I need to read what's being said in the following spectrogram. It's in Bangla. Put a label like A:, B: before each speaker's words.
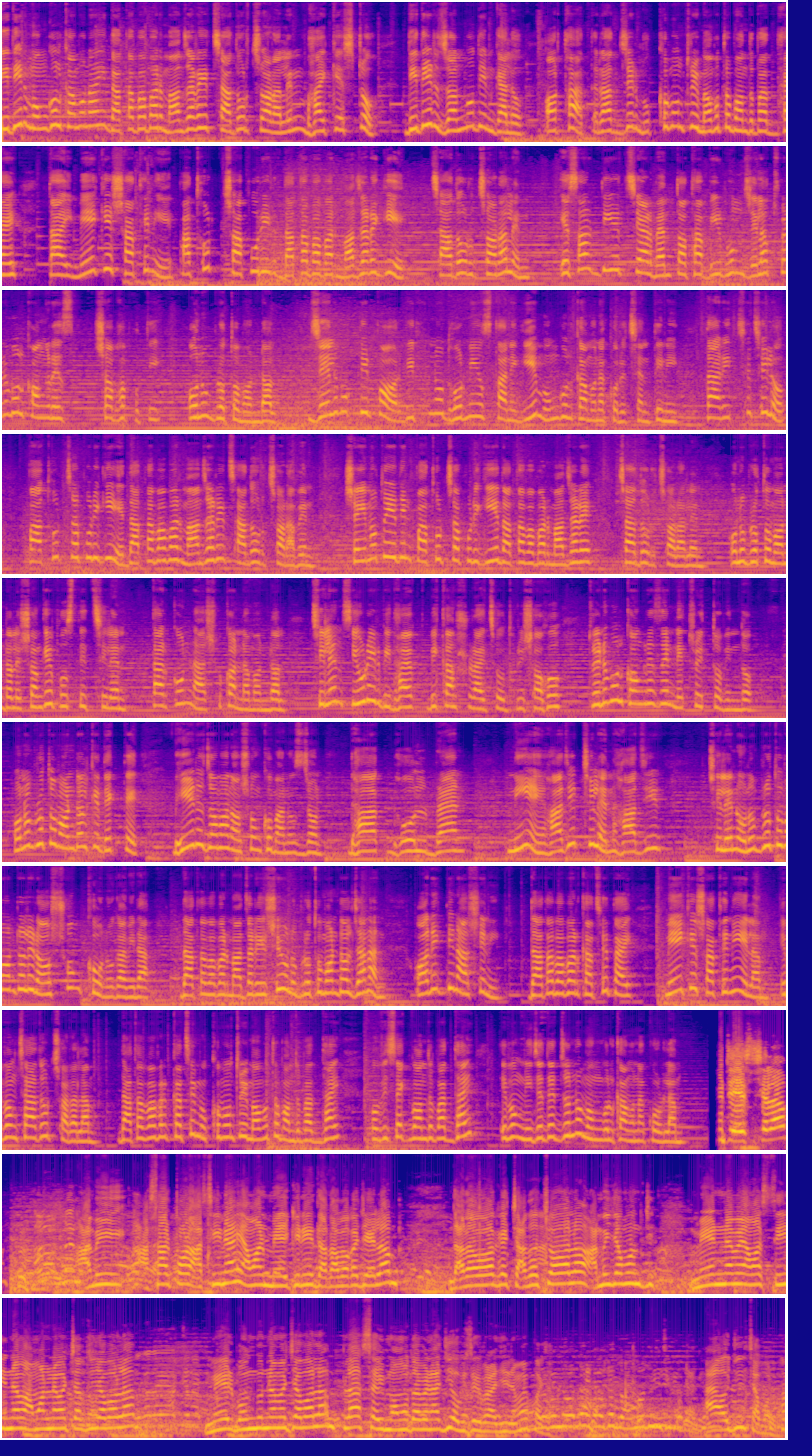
A: দিদির মঙ্গল কামনায় দাতা বাবার মাজারে চাদর চড়ালেন ভাই কেষ্ট দিদির জন্মদিন গেল। অর্থাৎ রাজ্যের মুখ্যমন্ত্রী মমতা বন্দ্যোপাধ্যায় তাই মেয়েকে সাথে নিয়ে পাথর চাপুরির দাতা বাবার মাজারে গিয়ে চাদর চড়ালেন এসআরডিএর চেয়ারম্যান তথা বীরভূম জেলা তৃণমূল কংগ্রেস সভাপতি অনুব্রত মণ্ডল। জেল মুক্তির পর বিভিন্ন ধর্মীয় স্থানে গিয়ে মঙ্গল কামনা করেছেন তিনি। তার ইচ্ছে ছিল পাথর চাপুরি গিয়ে দাতা বাবার মাজারে চাদর চড়াবেন সেই মতো এদিন পাথর চাপুরি গিয়ে দাতা বাবার মাজারে চাদর চড়ালেন অনুব্রত মণ্ডলের সঙ্গে উপস্থিত ছিলেন তার কন্যা সুকন্যা মণ্ডল। ছিলেন সিউড়ির বিধায়ক বিকাশ রায়চৌধুরী সহ তৃণমূল কংগ্রেসের নেতৃত্ববৃন্দ। অনুব্রত মণ্ডলকে দেখতে ভিড় জমান অসংখ্য মানুষজন, ঢাক, ঢোল, ব্র্যান্ড নিয়ে হাজির ছিলেন হাজির ছিলেন অনুব্রত মণ্ডলের অসংখ্য অনুগামীরা। দাতা বাবার মাজারে এসে অনুব্রত মণ্ডল জানান, অনেকদিন আসেনি। দাতা বাবার কাছে তাই মেয়েকে সাথে নিয়ে এলাম এবং চাদর ছড়ালাম। দাতা বাবার কাছে মুখ্যমন্ত্রী মমতা বন্দ্যোপাধ্যায়, অভিষেক বন্দ্যোপাধ্যায় এবং নিজেদের জন্য মঙ্গল কামনা করলাম।
B: এসছিলাম আমি আসার পর আসি নাই আমার মেয়েকে নিয়ে দাদা বাবাকে কাছে এলাম দাদা বাবাকে চাদর চাওয়ালাম আমি যেমন মেয়ের নামে আমার স্ত্রীর নামে আমার নামে চাদর চাওয়ালাম মেয়ের বন্ধুর নামে চাওয়ালাম প্লাস আমি মমতা ব্যানার্জি অভিষেক ব্যানার্জির নামে। হ্যাঁ ওই জন্য চাপালাম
